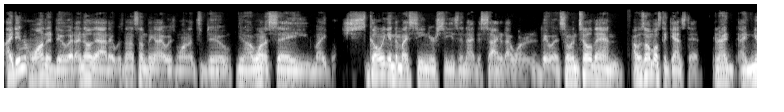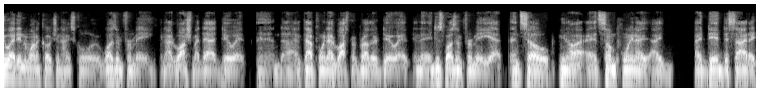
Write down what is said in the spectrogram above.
I didn't want to do it. I know that it was not something I always wanted to do. You know, I want to say my going into my senior season, I decided I wanted to do it. So until then, I was almost against it. And I, I knew I didn't want to coach in high school. It wasn't for me. And I'd watch my dad do it. And uh, at that point, I'd watch my brother do it. And it just wasn't for me yet. And so, you know, at some point, I, I, I did decide I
